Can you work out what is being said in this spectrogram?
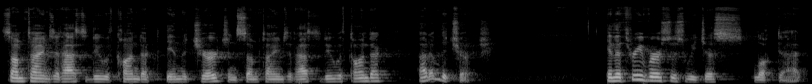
Sometimes it has to do with conduct in the church, and sometimes it has to do with conduct out of the church. In the three verses we just looked at,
